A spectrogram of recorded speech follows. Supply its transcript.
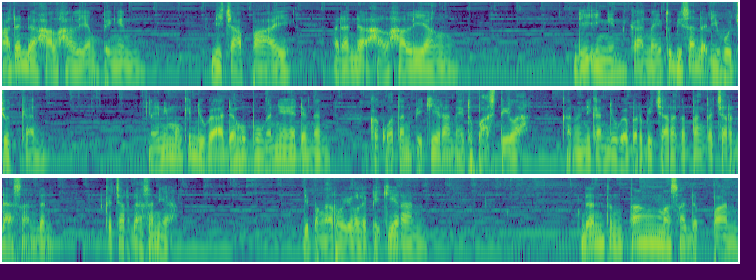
ada ndak hal-hal yang pengen dicapai? Ada ndak hal-hal yang diinginkan? Nah itu bisa ndak diwujudkan? Nah ini mungkin juga ada hubungannya ya dengan kekuatan pikiran. Nah itu pastilah. Karena ini kan juga berbicara tentang kecerdasan dan kecerdasan ya dipengaruhi oleh pikiran. Dan tentang masa depan,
